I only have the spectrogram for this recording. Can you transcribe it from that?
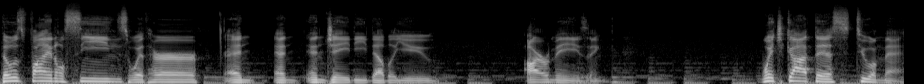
those final scenes with her and and and JDW are amazing. Which got this to a meh.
